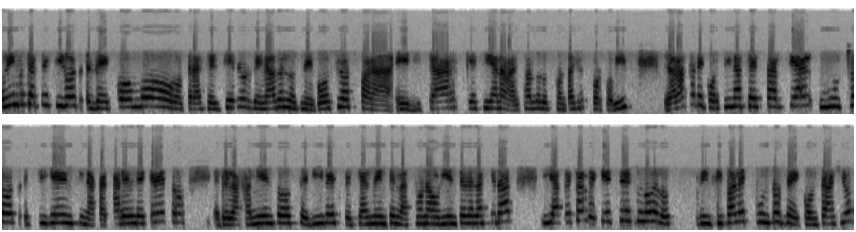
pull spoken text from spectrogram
Pudimos ser testigos de cómo tras el cierre ordenado en los negocios para evitar que sigan avanzando los contagios por COVID, la baja de cortinas es parcial, muchos siguen sin acatar el decreto, el relajamiento se vive especialmente en la zona oriente de la ciudad y a pesar de que este es uno de los principales puntos de contagio,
